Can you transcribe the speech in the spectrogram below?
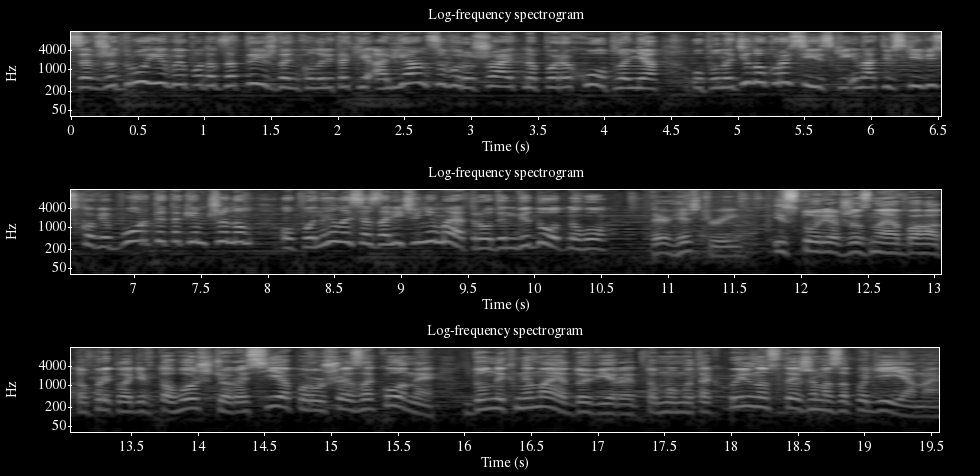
Це вже другий випадок за тиждень, коли літаки альянсу вирушають на перехоплення. У понеділок російські і натівські військові борти таким чином опинилися за лічені метри один від одного. Історія вже знає багато прикладів того, що Росія порушує закони. До них немає довіри, тому ми так пильно стежимо за подіями.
